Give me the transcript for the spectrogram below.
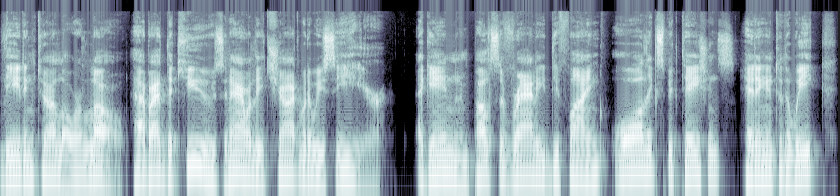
leading to a lower low. How about the Qs and hourly chart? What do we see here? Again, an impulsive rally defying all expectations heading into the week.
